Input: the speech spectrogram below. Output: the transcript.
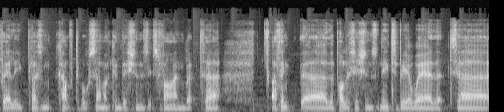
fairly pleasant, comfortable summer conditions, it's fine. But uh, I think uh, the politicians need to be aware that uh,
